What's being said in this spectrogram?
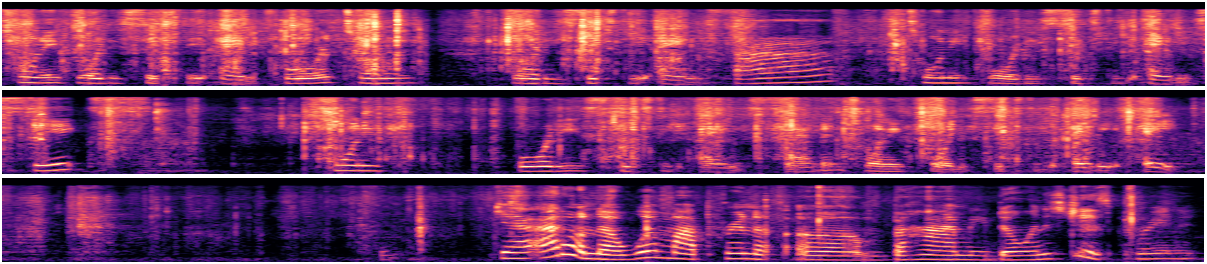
20, 40, 60, 84, 20, 40, 60, 85, 20, 40, 60, 86, 20, 40, 60, 87, 20, 40, 60, 88. Yeah, I don't know what my printer um behind me doing. It's just printing.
